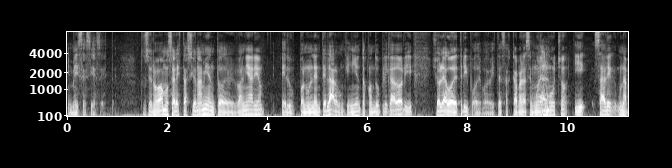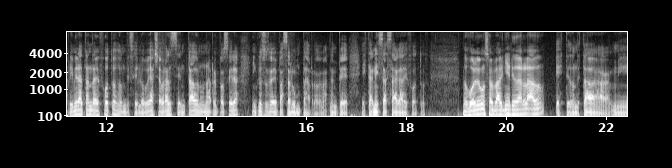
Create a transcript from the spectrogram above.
y me dice si es este. Entonces nos vamos al estacionamiento del balneario. Él pone un lente largo, un 500 con duplicador y yo le hago de trípode, porque viste, esas cámaras se mueven Claro. mucho y sale una primera tanda de fotos donde se lo ve a Chabrán sentado en una reposera, incluso se ve pasar un perro, bastante está en esa saga de fotos. Nos volvemos al balneario de al lado, este, donde estaba mi,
